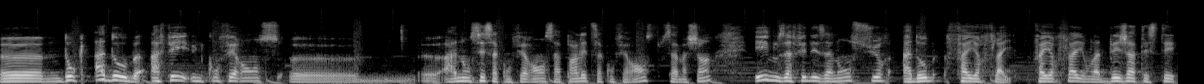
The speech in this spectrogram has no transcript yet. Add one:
Euh, donc Adobe a fait une conférence, euh, a annoncé sa conférence, a parlé de sa conférence, tout ça machin, et nous a fait des annonces sur Adobe Firefly. Firefly, on l'a déjà testé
